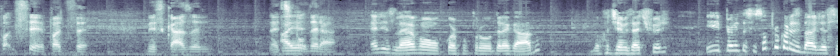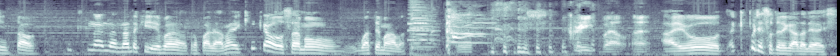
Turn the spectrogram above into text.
Pode ser, pode ser. Nesse caso ele é Aí- desponderar. Eles levam o corpo pro delegado, do James Hetfield, e perguntam assim, só por curiosidade, assim, tal. Nada, nada que vai atrapalhar, mas quem que é o Simon Guatemala? Creepwell, é. Aí o. Que podia ser o delegado, aliás?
